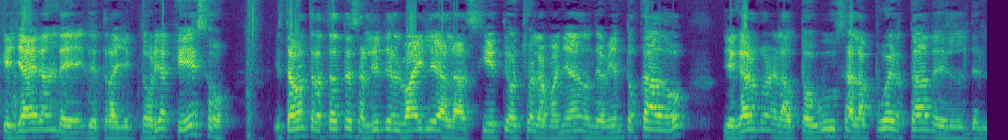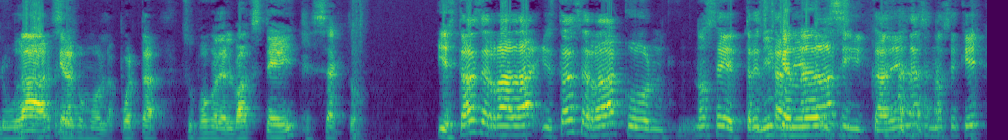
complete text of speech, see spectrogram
que ya eran de, de trayectoria, que eso, estaban tratando de salir del baile a las 7, 8 de la mañana donde habían tocado, llegaron con el autobús a la puerta del, del lugar, que era como la puerta, supongo, del backstage, Exacto. y estaba cerrada, y estaba cerrada con, no sé, tres Mil cadenas cadenas. y cadenas y no sé qué.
